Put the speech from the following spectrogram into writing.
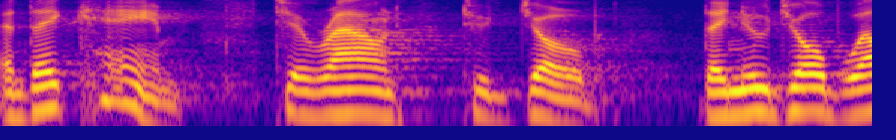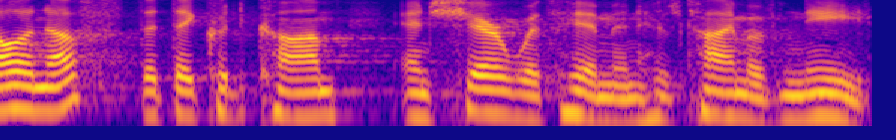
And they came to around to Job. They knew Job well enough that they could come and share with him in his time of need.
